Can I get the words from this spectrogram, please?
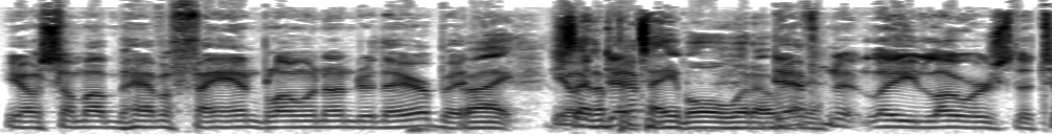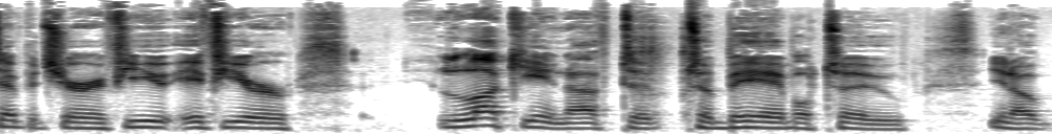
you know some of them have a fan blowing under there, but right, you set know, up def- a table, or whatever. Definitely lowers the temperature if you if you're lucky enough to to be able to you know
